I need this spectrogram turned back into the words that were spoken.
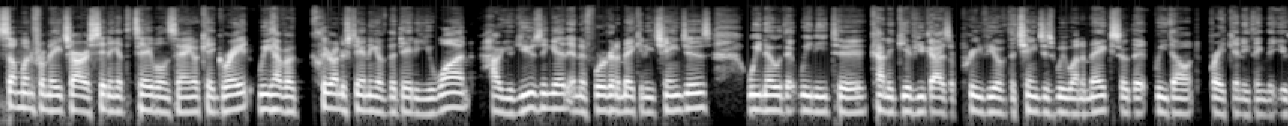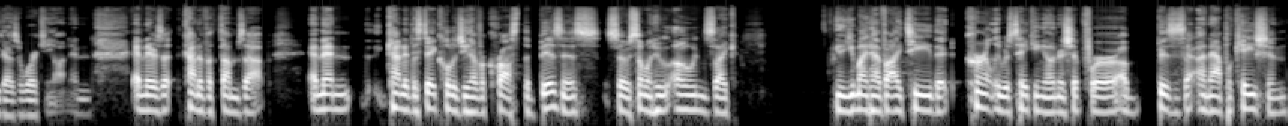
someone from HR is sitting at the table and saying, okay, great. We have a clear understanding of the data you want, how you're using it. And if we're going to make any changes, we know that we need to kind of give you guys a preview of the changes we want to make so that we don't break anything that you guys are working on. And, and there's a kind of a thumbs up. And then kind of the stakeholders you have across the business. So someone who owns like, you might have IT that currently was taking ownership for a business, an application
